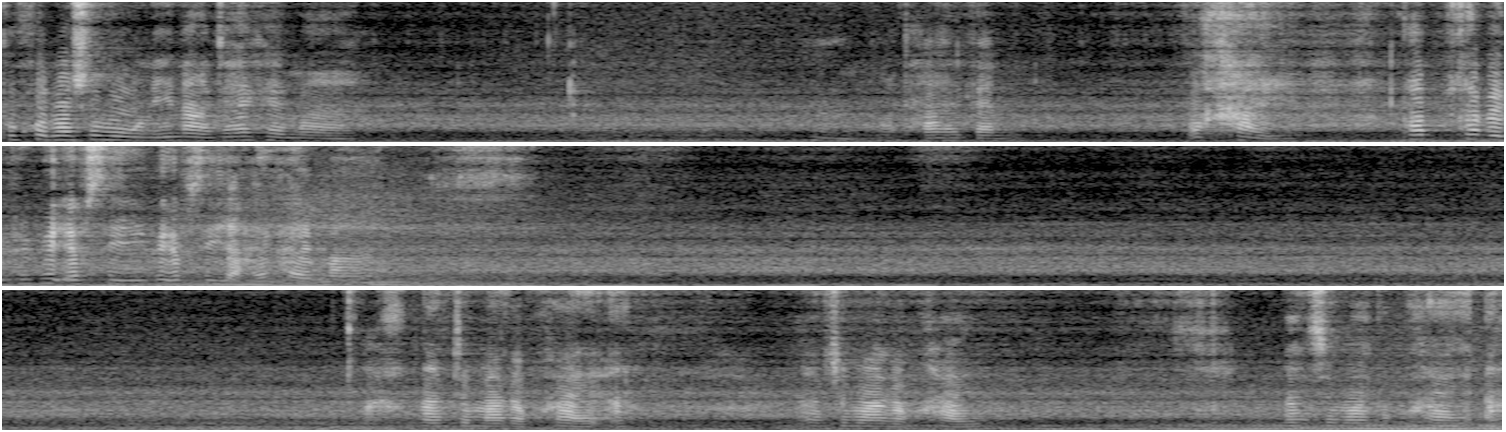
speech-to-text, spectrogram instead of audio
ทุกคนว่าชั่วโมงนี้นางจะให้ใครมามาทายกัน ว่าใครถ้าถ้าเป็นพี่พี่เอฟซีพี่เอฟซีอยากให้ใครมาอะนางจะมากับใครอะนางจะมากับใครนางจะมากับใครอะ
